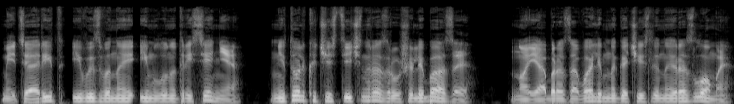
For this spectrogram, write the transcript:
Метеорит и вызванное им лунотрясение не только частично разрушили базы, но и образовали многочисленные разломы.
